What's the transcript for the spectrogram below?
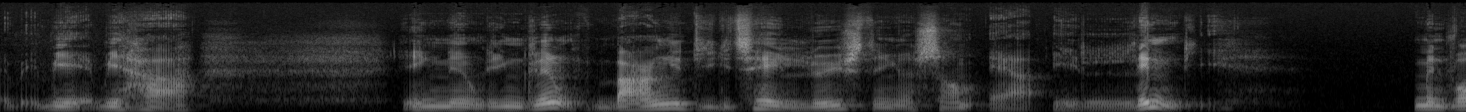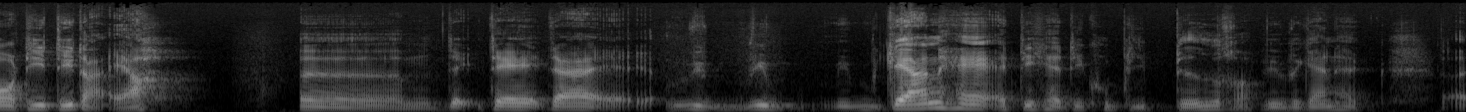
vi, vi har ingen nævnt, ingen glemt mange digitale løsninger, som er elendige. men hvor det er det, der er. Øh, det, det, der, vi, vi, vi vil gerne have, at det her det kunne blive bedre. Vi vil gerne have... Øh,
